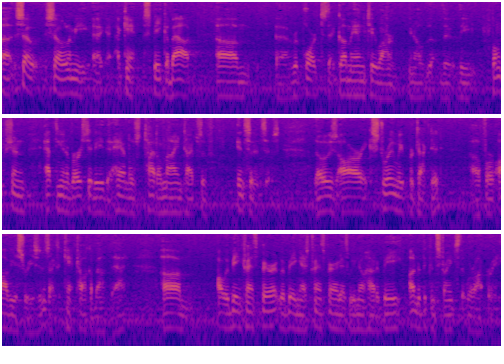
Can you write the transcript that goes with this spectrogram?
Uh, So, so let me, uh, I can't speak about um, uh, reports that come into our, you know, the, the- the function at the university that handles Title IX types of incidences. Those are extremely protected uh, for obvious reasons. I can't talk about that. Um, Are we being transparent? We're being as transparent as we know how to be under the constraints that we're operating.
